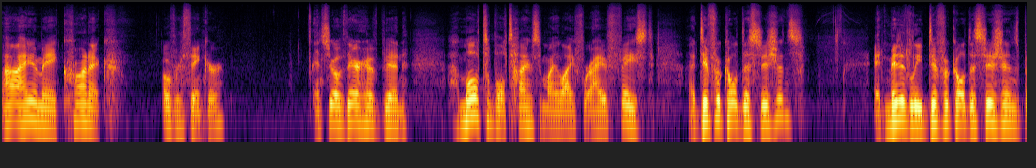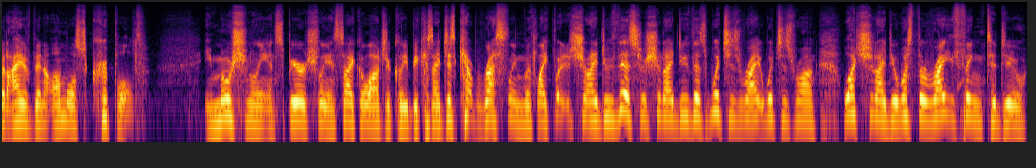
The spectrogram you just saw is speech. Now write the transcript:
I am a chronic overthinker. And so there have been multiple times in my life where I have faced uh, difficult decisions, admittedly difficult decisions, but I have been almost crippled emotionally and spiritually and psychologically because I just kept wrestling with like, what, should I do this or should I do this? Which is right? Which is wrong? What should I do? What's the right thing to do?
